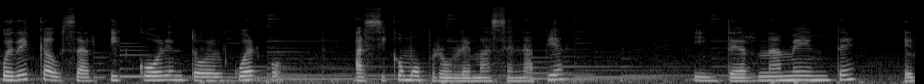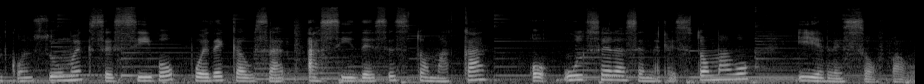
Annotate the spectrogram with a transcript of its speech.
puede causar picor en todo el cuerpo, así como problemas en la piel. Internamente, el consumo excesivo puede causar acidez estomacal o úlceras en el estómago y el esófago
